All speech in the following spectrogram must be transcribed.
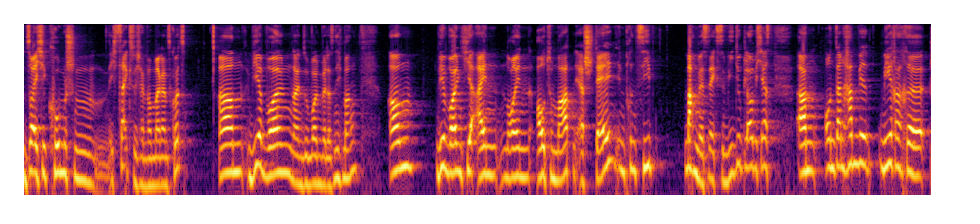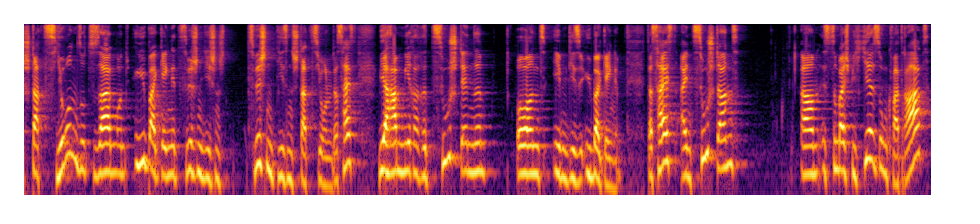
solche komischen, ich zeige es euch einfach mal ganz kurz. ähm, wir wollen, nein, so wollen wir das nicht machen. Ähm, wir wollen hier einen neuen Automaten erstellen im Prinzip. Machen wir das nächste Video, glaube ich, erst. Ähm, und dann haben wir mehrere Stationen sozusagen und Übergänge zwischen diesen, zwischen diesen Stationen. Das heißt, wir haben mehrere Zustände und eben diese Übergänge. Das heißt, ein Zustand ähm, ist zum Beispiel hier so ein Quadrat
